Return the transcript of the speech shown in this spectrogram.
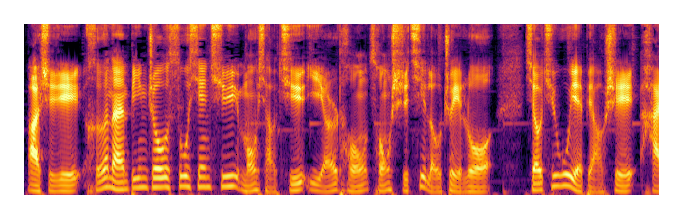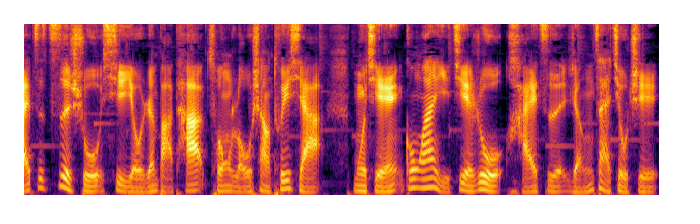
二十日，河南滨州苏仙区某小区一儿童从十七楼坠落，小区物业表示，孩子自述系有人把他从楼上推下。目前，公安已介入，孩子仍在救治。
